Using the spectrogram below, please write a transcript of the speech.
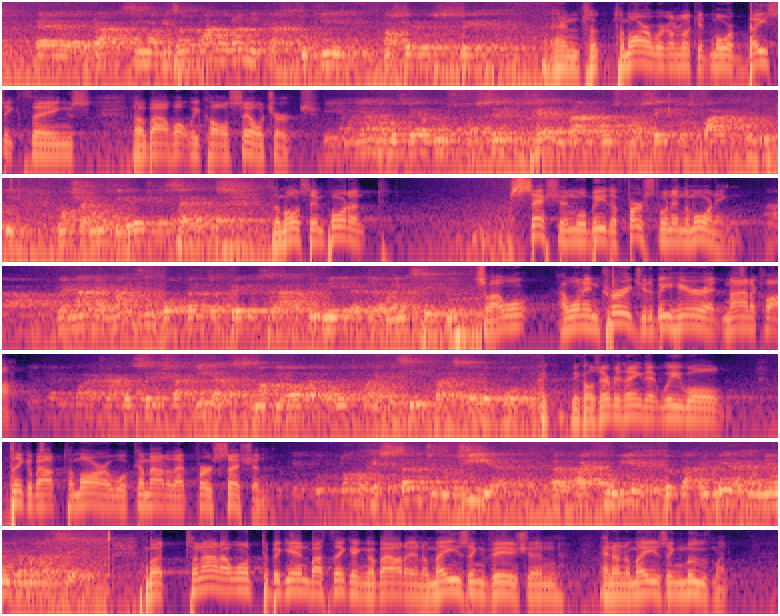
dar assim uma visão panorâmica do que nós queremos ver. And tomorrow, we're going to look at more basic things about what we call cell church. E amanhã vamos ver alguns conceitos, relembrar alguns conceitos básicos do que nós chamamos de igreja de células. The most important session will be the first one in the morning. A plenária mais importante, eu creio, será a primeira de amanhã cedo. So I want I want to encourage you to be here at nine o'clock. Eu quero encorajar você a estar aqui às 9 horas, 8h45, parece que é o louvor, né? Because everything that we will think about tomorrow will come out of that first session. Porque tu- todo o restante do dia eh, vai fluir do- da primeira reunião de amanhã cedo. But tonight I want to begin by thinking about an amazing vision and an amazing movement.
